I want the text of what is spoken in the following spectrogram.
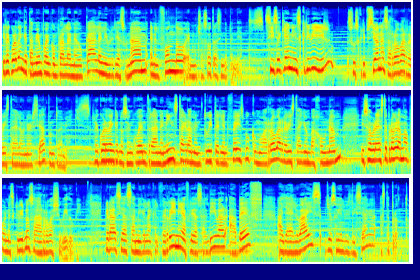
y recuerden que también pueden comprarla en Educal, en Librerías UNAM, en El Fondo, en muchas otras independientes. Si se quieren inscribir, suscripciones arroba revista de la universidad.mx. Recuerden que nos encuentran en Instagram, en Twitter y en Facebook como arroba revista-unam y sobre este programa pueden escribirnos a arroba shubidubi. Gracias a Miguel Ángel Ferrini, a Frida Saldívar, a Bef, a Yael Weiss. Yo soy Elvis Lisiaga. Hasta pronto.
